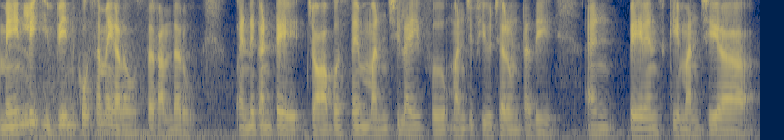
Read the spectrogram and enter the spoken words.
మెయిన్లీ ఇవి కోసమే కదా వస్తారు అందరూ. ఎందుకంటే జాబ్ వస్తే మంచి లైఫ్ మంచి ఫ్యూచర్ ఉంటుంది. అండ్ పేరెంట్స్కి మంచిగా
